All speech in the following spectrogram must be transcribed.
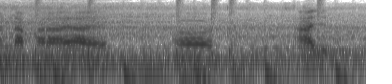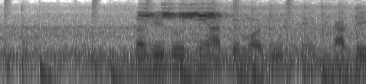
अंडा फहराया है और आज सभी दोस्त यहाँ पे मौजूद थे। काफ़ी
